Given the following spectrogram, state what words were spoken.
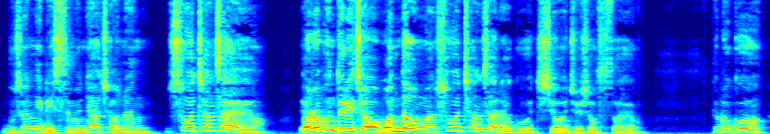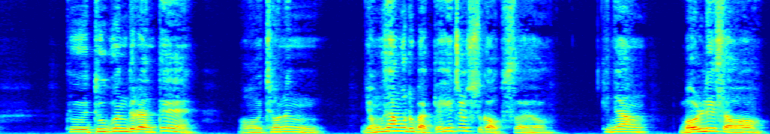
무슨 일 있으면요, 저는 수호천사예요. 여러분들이 저 원더우먼 수호천사라고 지어주셨어요. 그리고 그 두 분들한테 어, 저는 영상으로밖에 해줄 수가 없어요. 그냥 멀리서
